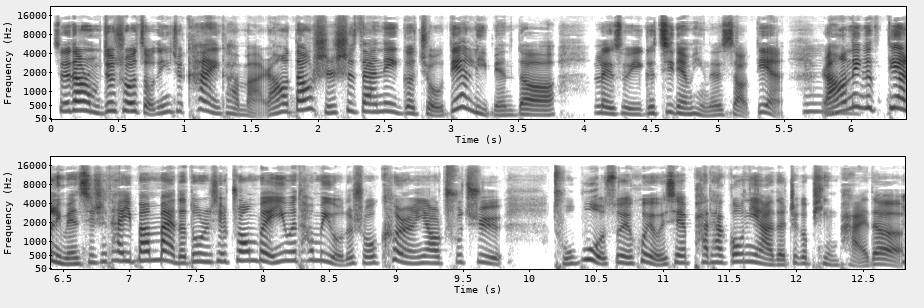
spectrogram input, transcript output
所以当时我们就说走进去看一看嘛。然后当时是在那个酒店里面的，类似于一个纪念品的小店。嗯然后那个店里面其实它一般卖的都是一些装备，因为他们有的时候客人要出去徒步，所以会有一些 Patagonia 的这个品牌的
